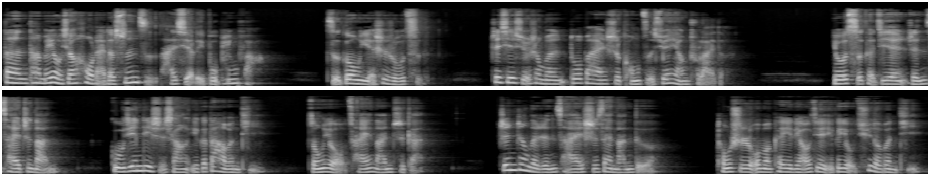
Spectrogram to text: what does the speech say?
但他没有像后来的孙子还写了一部兵法。子贡也是如此。这些学生们多半是孔子宣扬出来的。由此可见，人才之难，古今历史上一个大问题，总有才难之感。真正的人才实在难得。同时，我们可以了解一个有趣的问题。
